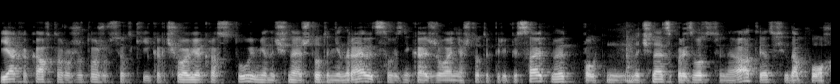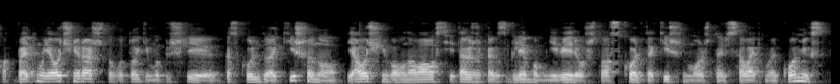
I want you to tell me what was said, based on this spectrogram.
я как автор уже тоже все-таки как человек расту, и мне начинает что-то не нравиться, возникает желание что-то переписать, но это начинается производственный ад, и это всегда плохо. Поэтому я очень рад, что в итоге мы пришли к Аскольду Акишину. Я очень волновался, и так же, как с Глебом, не верил, что Аскольд Акишин может нарисовать мой комикс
